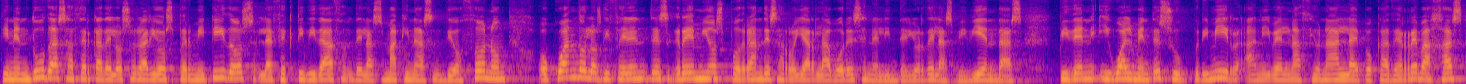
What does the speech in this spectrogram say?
tienen dudas acerca de los horarios permitidos, la efectividad de las máquinas de ozono o cuándo los diferentes gremios podrán desarrollar labores en el interior de las viviendas. Piden igualmente suprimir a nivel nacional la época de rebajas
